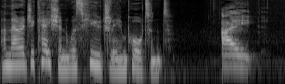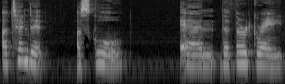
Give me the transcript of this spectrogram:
And their education was hugely important. I attended a school and the third grade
